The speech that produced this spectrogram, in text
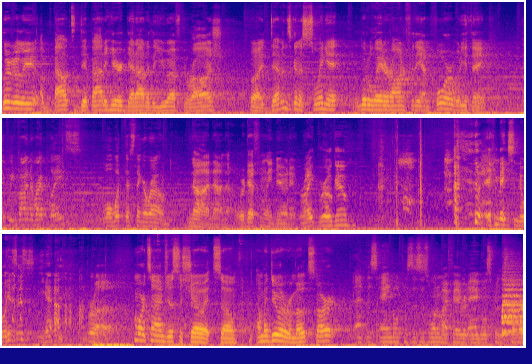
Literally about to dip out of here, get out of the UF garage, but Devin's gonna swing it a little later on for the M4. What do you think? If we find the right place, we'll whip this thing around. Nah, nah, nah. We're definitely doing it. Right, Grogu? it makes noises? Yeah. Bruh. One more time just to show it. So I'm gonna do a remote start at this angle because this is one of my favorite angles for this car.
